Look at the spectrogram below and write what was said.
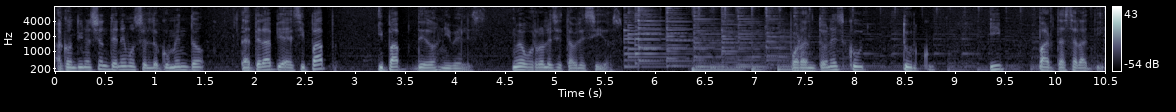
A continuación tenemos el documento La terapia de CIPAP y PAP de dos niveles, nuevos roles establecidos, por Antonescu Turcu y Partasarati.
